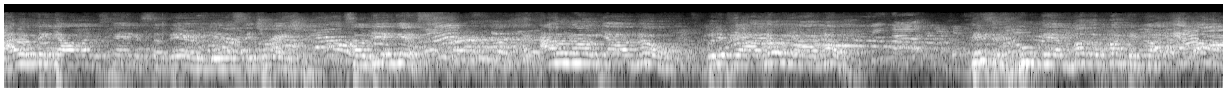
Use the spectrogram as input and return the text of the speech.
I don't think y'all understand the severity of the situation. So dig this. I don't know if y'all know, but if y'all know, y'all know. This is who man motherfucking forever.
